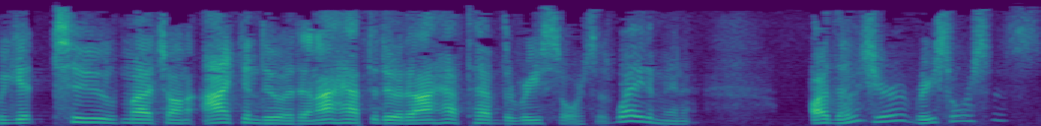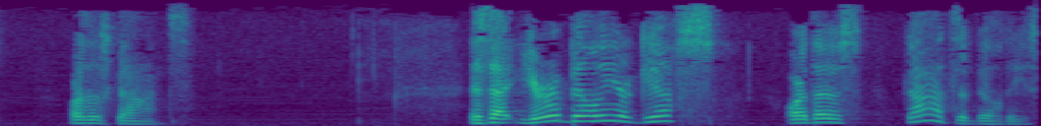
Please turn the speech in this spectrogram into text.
We get too much on, I can do it and I have to do it and I have to have the resources. Wait a minute. Are those your resources or those God's? Is that your ability or gifts or those God's abilities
